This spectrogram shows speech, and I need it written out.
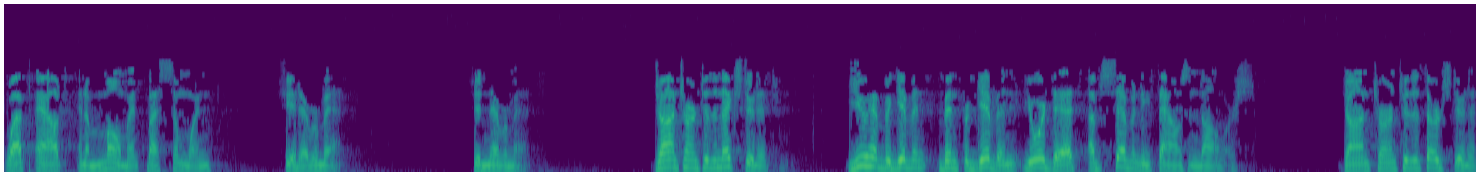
wiped out in a moment by someone she had ever met. She had never met. John turned to the next student. You have been, given, been forgiven your debt of $70,000. John turned to the third student.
